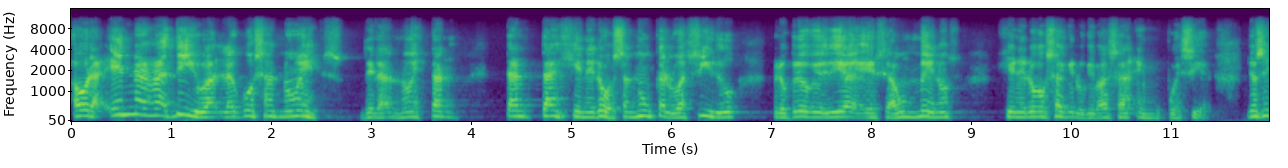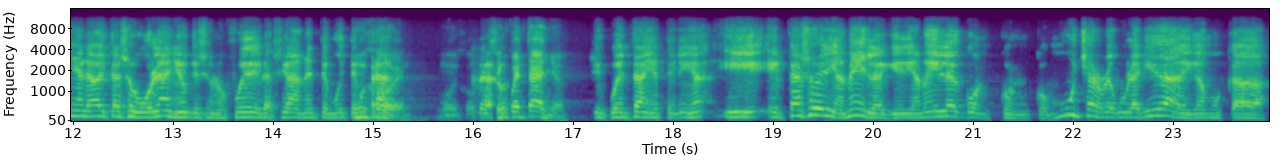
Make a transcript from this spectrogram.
Ahora, en narrativa la cosa no es, de la, no es tan, tan, tan generosa, nunca lo ha sido, pero creo que hoy día es aún menos generosa que lo que pasa en poesía. Yo señalaba el caso de Bolaño, que se nos fue desgraciadamente muy temprano. Muy joven, muy joven, claro, 50 años. 50 años tenía, y el caso de Diamela, que Diamela con, con, con mucha regularidad, digamos, cada,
